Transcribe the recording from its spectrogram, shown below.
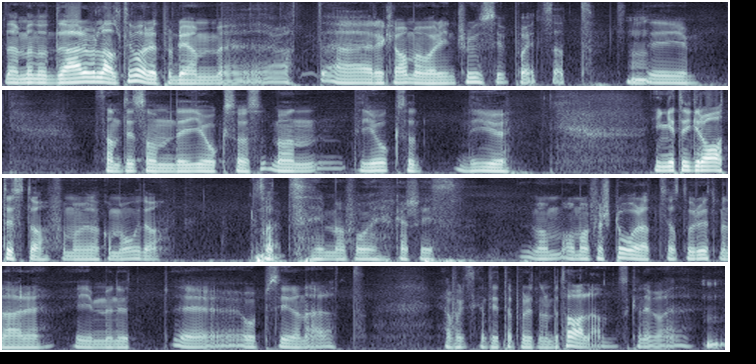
Nej men det har väl alltid varit ett problem eh, att eh, reklam har varit intrusive på ett sätt. mm, Det är ju, samtidigt som det är ju också, man, det är ju också, det är ju, inget är gratis då, får man väl komma ihåg då. Så Nej. att man får kanske, man, om man förstår att jag står ut med det här i minut, eh, uppsidan är att jag faktiskt kan titta på det utan att betala, så kan det vara, Mm.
